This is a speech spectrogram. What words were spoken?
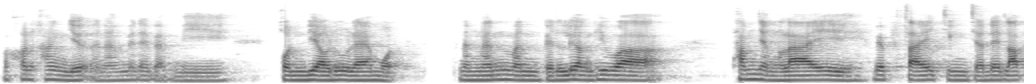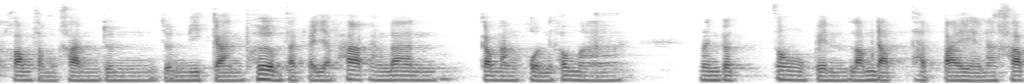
ก็ค่อนข้างเยอะนะไม่ได้แบบมีคนเดียวดูแลหมด ดังนั้นมันเป็นเรื่องที่ว่าทำอย่างไรเว็บไซต์จึงจะได้รับความสำคัญจนจนมีการเพิ่มศักยภาพทางด้านกำลังคนเข้ามา นั่นก็ต้องเป็นลำดับถัดไปนะครับ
